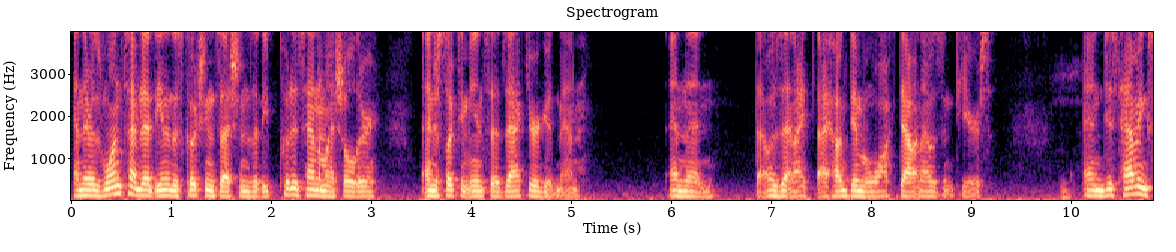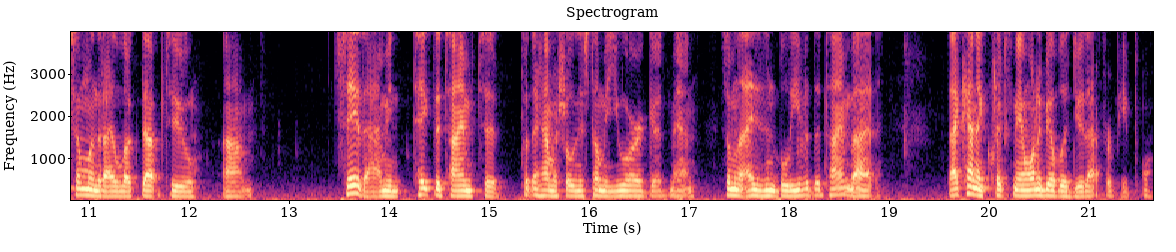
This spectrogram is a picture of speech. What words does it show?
And there was one time at the end of this coaching sessions that he put his hand on my shoulder and just looked at me and said, "Zach, you're a good man." And then that was it. And I, I hugged him and walked out, and I was in tears. And just having someone that I looked up to um, say that, I mean, take the time to put their hand on my shoulder and just tell me you are a good man. Someone that I didn't believe at the time. That that kind of clicked me. I want to be able to do that for people,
